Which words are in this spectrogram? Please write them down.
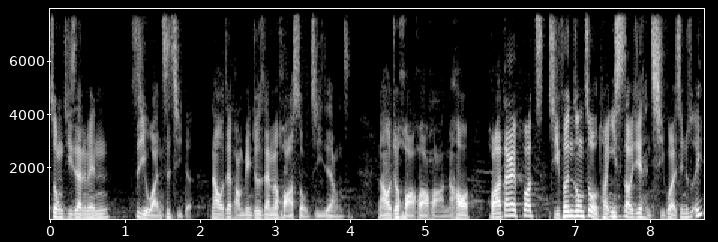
重机在那边自己玩自己的，然后我在旁边就是在那边滑手机这样子。然后就滑滑滑，然后滑了大概不知道几分钟之后，我突然意识到一件很奇怪的事情，就是哎，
